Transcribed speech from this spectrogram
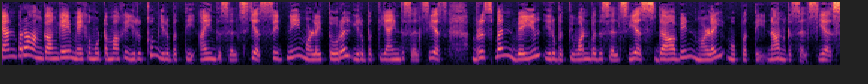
கேன்பரா ஆங்காங்கே மேகமூட்டமாக இருக்கும் இருபத்தி ஐந்து செல்சியஸ். சிட்னி மலைத்தூரல் இருபத்தி ஐந்து செல்சியஸ். பிரிஸ்பன் வெயில் இருபத்தி ஒன்பது செல்சியஸ். டாவின் மழை முப்பத்தி நான்கு செல்சியஸ்.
